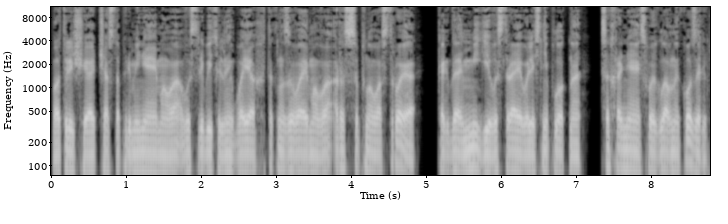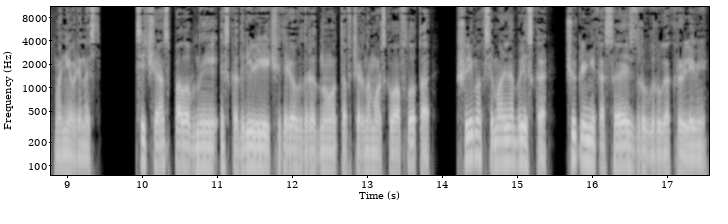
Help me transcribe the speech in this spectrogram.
В отличие от часто применяемого в истребительных боях так называемого рассыпного строя, когда миги выстраивались неплотно, сохраняя свой главный козырь – маневренность, сейчас палубные эскадрильи четырех дредноутов Черноморского флота шли максимально близко, чуть ли не касаясь друг друга крыльями.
